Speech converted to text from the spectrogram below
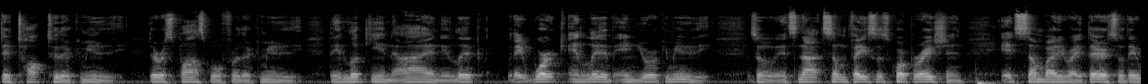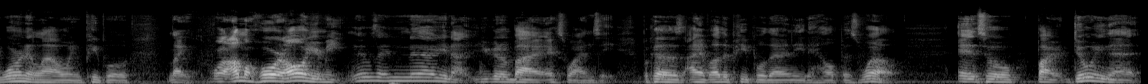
they talk to their community. They're responsible for their community. They look you in the eye and they look they work and live in your community. So it's not some faceless corporation. It's somebody right there. So they weren't allowing people like, well, I'm gonna hoard all your meat. And it was like, no, you're not. You're gonna buy X, Y, and Z because I have other people that I need to help as well. And so by doing that,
